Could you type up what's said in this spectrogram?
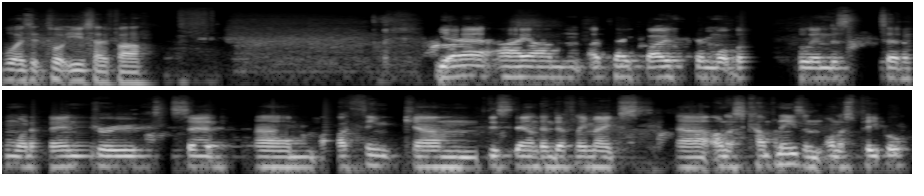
what has it taught you so far? Yeah, I um I take both from what Belinda said and what Andrew said. Um, I think um, this downturn definitely makes uh, honest companies and honest people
